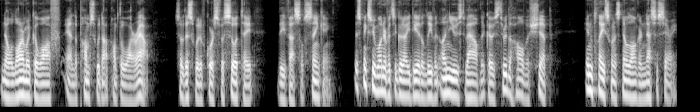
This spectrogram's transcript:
no alarm would go off and the pumps would not pump the water out. So this would, of course, facilitate the vessel sinking. This makes me wonder if it's a good idea to leave an unused valve that goes through the hull of a ship in place when it's no longer necessary.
